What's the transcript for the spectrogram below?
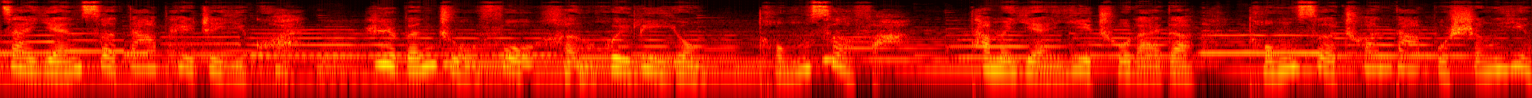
在颜色搭配这一块，日本主妇很会利用同色法，他们演绎出来的同色穿搭不生硬，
